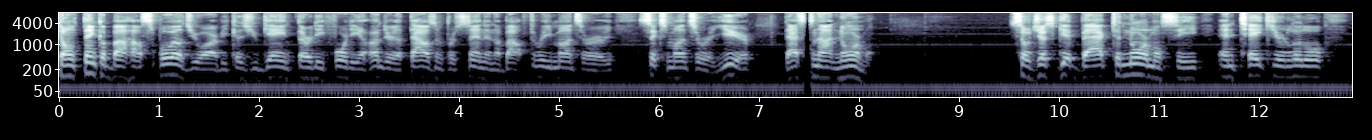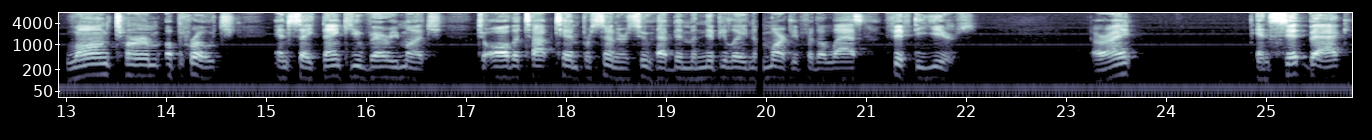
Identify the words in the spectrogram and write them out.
Don't think about how spoiled you are because you gain 30, 40, 100, 1,000% in about three months or six months or a year. That's not normal. So just get back to normalcy and take your little long term approach and say thank you very much to all the top 10 percenters who have been manipulating the market for the last 50 years. All right? And sit back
